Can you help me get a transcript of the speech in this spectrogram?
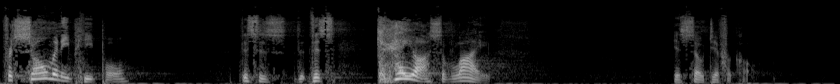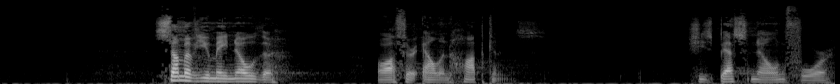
for so many people, this is this chaos of life is so difficult. Some of you may know the author Ellen Hopkins. She's best known for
